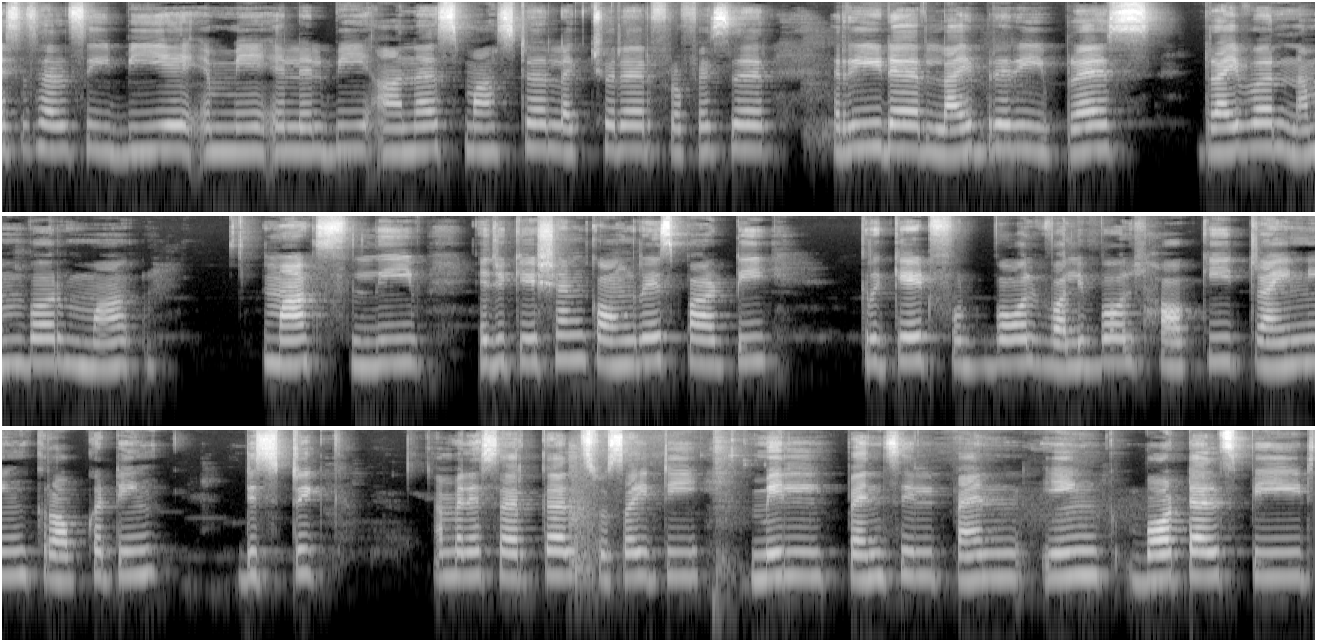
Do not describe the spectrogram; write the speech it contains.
S S L C B M L L B honours master lecturer professor reader library press driver number marks leave education Congress party cricket football volleyball hockey training crop cutting district ಆಮೇಲೆ circle, society, mill, pencil, pen, ink, bottle, speed,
